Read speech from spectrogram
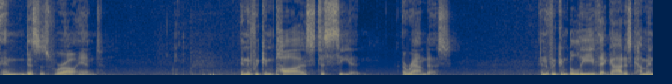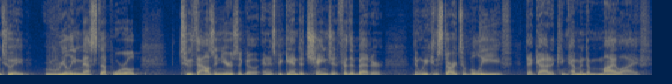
And this is where I'll end. And if we can pause to see it around us, and if we can believe that God has come into a really messed up world 2,000 years ago and has began to change it for the better, then we can start to believe that God can come into my life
